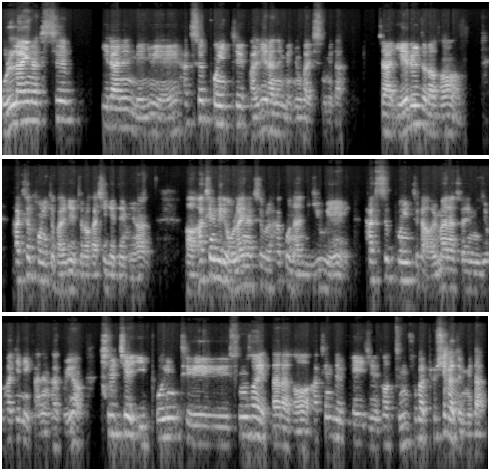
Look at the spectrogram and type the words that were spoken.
온라인 학습이라는 메뉴에 학습 포인트 관리라는 메뉴가 있습니다. 자, 예를 들어서 학습 포인트 관리에 들어가시게 되면 어, 학생들이 온라인 학습을 하고 난 이후에 학습 포인트가 얼마나 쌓였는지 확인이 가능하고요. 실제 이 포인트 순서에 따라서 학생들 페이지에서 등수가 표시가 됩니다.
